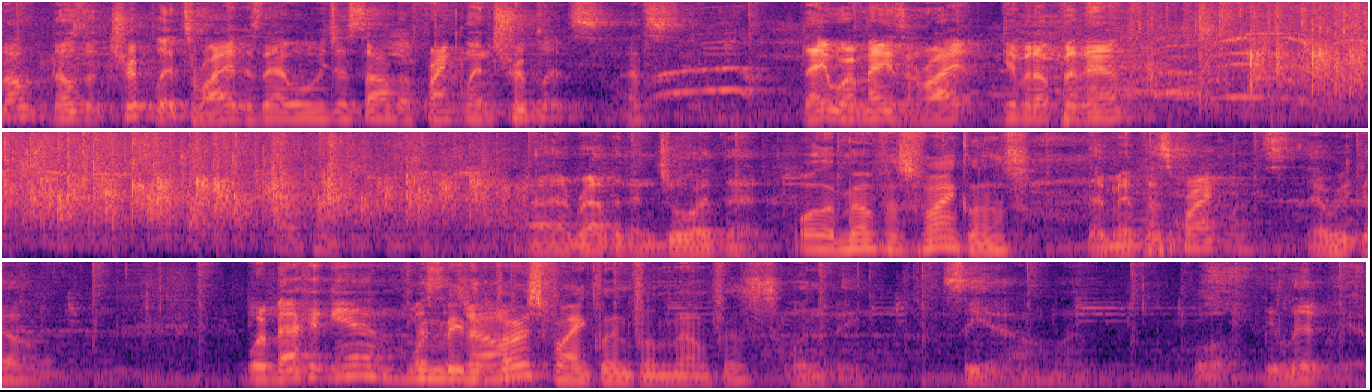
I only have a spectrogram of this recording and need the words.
Well, those, those are triplets, right? Is that what we just saw? The Franklin triplets. That's they were amazing, right? Give it up for them. Oh, I rather enjoyed that. Well, the Memphis Franklins The Memphis Franklins. There we go. We're back again. wouldn't Mr. be the first Franklin from Memphis. Wouldn't be. CL. and- Well, he lived there.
